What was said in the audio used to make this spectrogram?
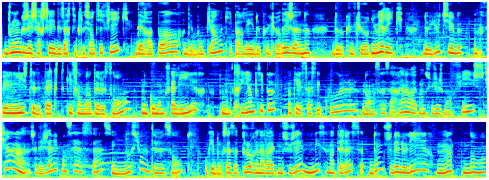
Donc j'ai cherché des articles scientifiques, des rapports, des bouquins qui parlaient de culture des jeunes, de culture numérique, de YouTube. On fait une liste des textes qui semblent intéressants, on commence à lire, on trie un petit peu. Ok, ça c'est cool. Non, ça, ça a rien à voir avec mon sujet, je m'en fiche. Tiens, j'avais jamais pensé à ça, c'est une notion intéressante. Ok, donc ça, ça a toujours rien à voir avec mon sujet, mais ça m'intéresse, donc je vais le lire maintenant.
